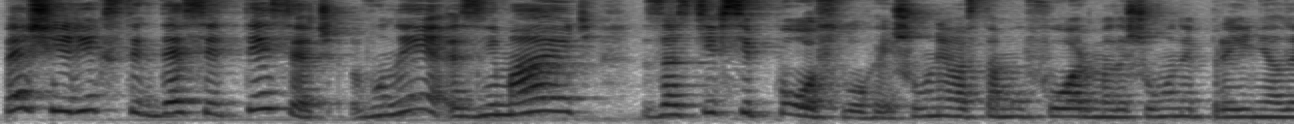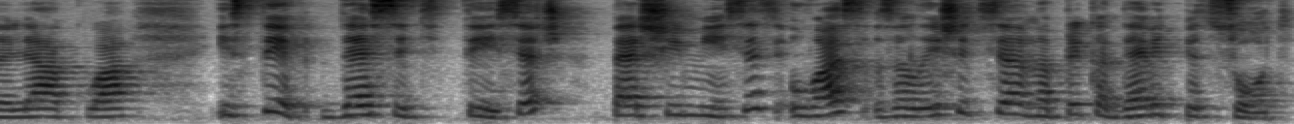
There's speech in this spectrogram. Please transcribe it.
Перший рік з тих 10 тисяч вони знімають за ті всі послуги, що вони вас там оформили, що вони прийняли ляква. І з тих 10 тисяч перший місяць у вас залишиться, наприклад, 9500.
